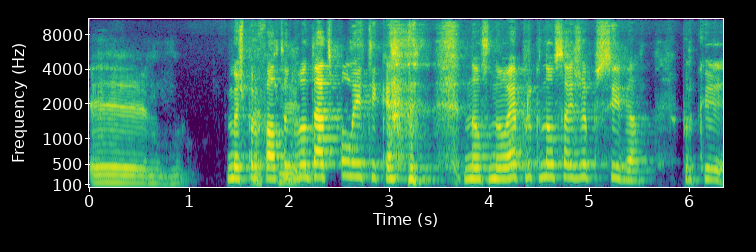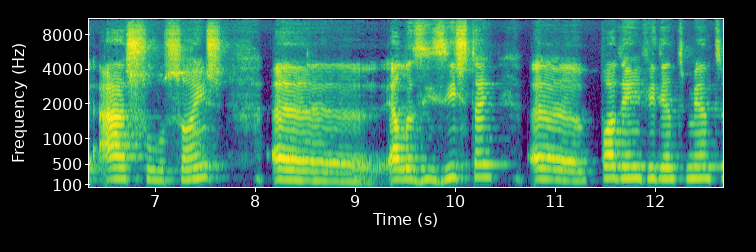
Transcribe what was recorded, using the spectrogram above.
Uh, Mas por aqui... falta de vontade política. Não, não é porque não seja possível, porque há as soluções, uh, elas existem, uh, podem evidentemente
